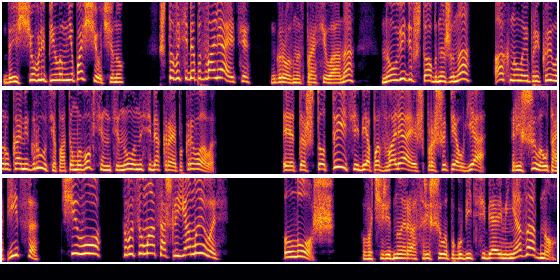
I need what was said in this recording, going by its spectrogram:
Да еще влепила мне пощечину. «Что вы себе позволяете?» — грозно спросила она, но, увидев, что обнажена, ахнула и прикрыла руками грудь, а потом и вовсе натянула на себя край покрывала. «Это что ты себе позволяешь?» — прошипел я. «Решила утопиться?» «Чего? Вы с ума сошли? Я мылась!» «Ложь! В очередной раз решила погубить себя и меня заодно?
